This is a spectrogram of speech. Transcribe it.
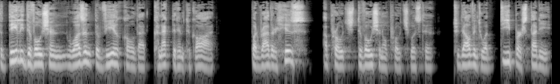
the daily devotion wasn't the vehicle that connected him to God, but rather his approach, devotional approach, was to to delve into a deeper study,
